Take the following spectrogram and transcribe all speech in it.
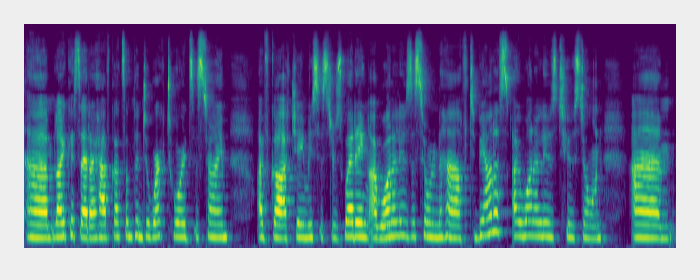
Um, like I said, I have got something to work towards this time. I've got Jamie's sister's wedding. I want to lose a stone and a half. To be honest, I want to lose two stone. Um,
